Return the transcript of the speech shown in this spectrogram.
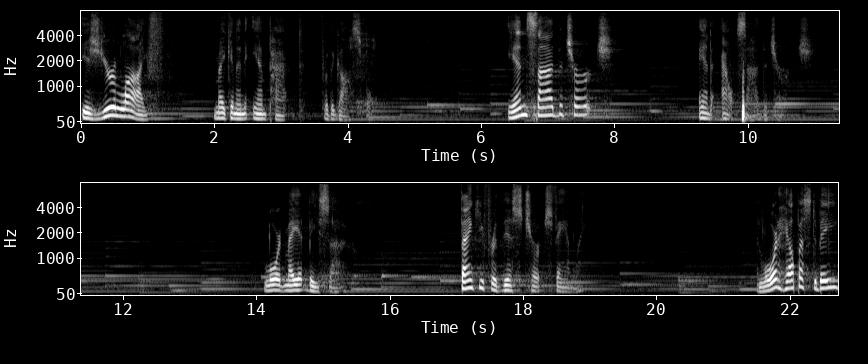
Is your life making an impact for the gospel. Inside the church and outside the church. Lord, may it be so. Thank you for this church family. And Lord, help us to be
